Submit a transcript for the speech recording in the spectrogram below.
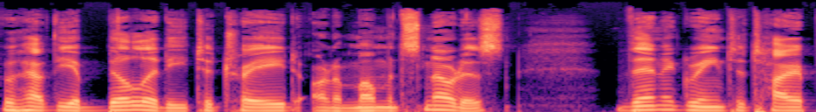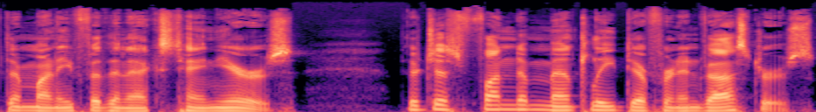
who have the ability to trade on a moment's notice then agreeing to tie up their money for the next 10 years. They're just fundamentally different investors.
